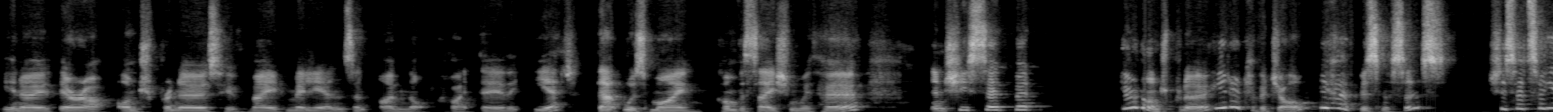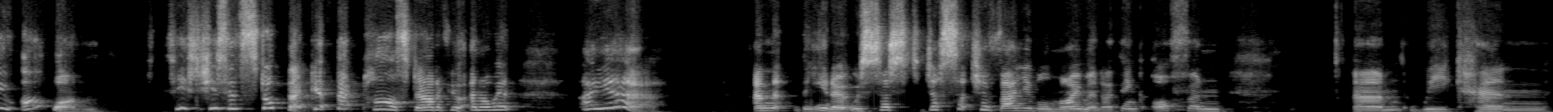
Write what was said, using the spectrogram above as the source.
you know, there are entrepreneurs who've made millions and I'm not quite there yet. That was my conversation with her. And she said, But you're an entrepreneur. You don't have a job. You have businesses. She said, So you are one. She, she said, Stop that. Get that past out of your. And I went, Oh, yeah. And, you know, it was just, just such a valuable moment. I think often um, we can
